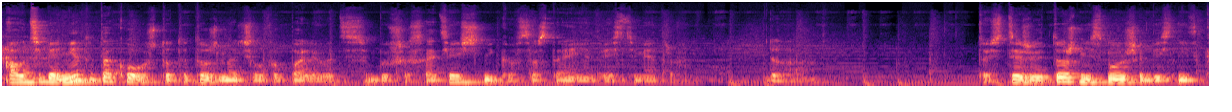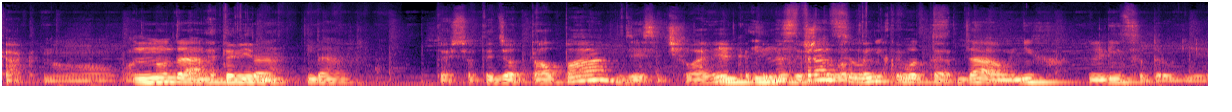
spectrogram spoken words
А у тебя нету такого, что ты тоже начал выпаливать бывших соотечественников с расстояния 200 метров? Да. То есть ты же ведь тоже не сможешь объяснить как, но вот Ну да. это видно. Да, да. То есть вот идет толпа, 10 человек, и ты видишь, что Иностранцы, вот у них и вот, это. да, у них лица другие.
